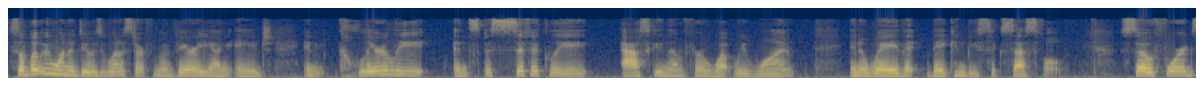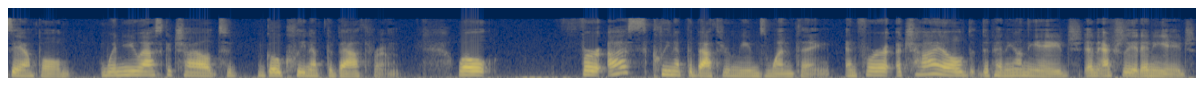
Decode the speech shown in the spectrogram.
So, what we want to do is we want to start from a very young age and clearly and specifically asking them for what we want in a way that they can be successful. So, for example, when you ask a child to go clean up the bathroom, well, for us, clean up the bathroom means one thing. And for a child, depending on the age, and actually at any age,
